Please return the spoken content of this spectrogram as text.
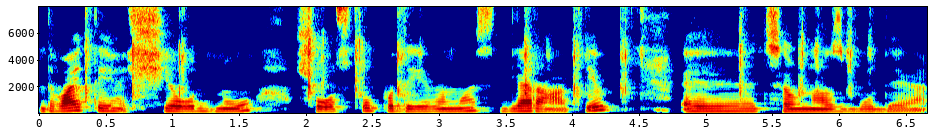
давайте ще одну шосту подивимось для раків. Е, Це у нас буде е,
